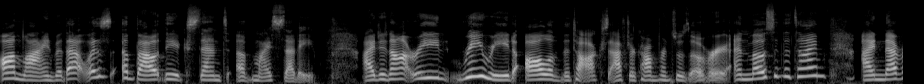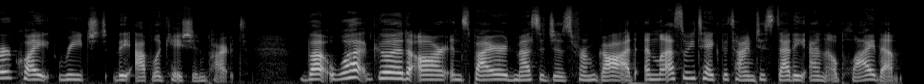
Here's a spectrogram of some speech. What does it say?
online, but that was about the extent of my study. I did not read reread all of the talks after conference was over, and most of the time, I never quite reached the application part. But what good are inspired messages from God unless we take the time to study and apply them?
